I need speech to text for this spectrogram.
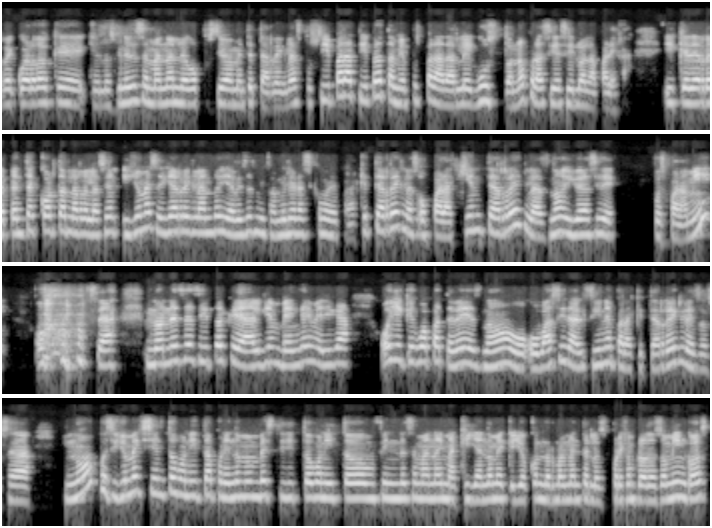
recuerdo que, que, los fines de semana luego positivamente te arreglas, pues sí, para ti, pero también pues para darle gusto, ¿no? Por así decirlo a la pareja. Y que de repente cortas la relación y yo me seguía arreglando y a veces mi familia era así como de, ¿para qué te arreglas? O ¿para quién te arreglas? ¿No? Y yo era así de, pues para mí, O sea, no necesito que alguien venga y me diga, oye, qué guapa te ves, ¿no? O, vas a ir al cine para que te arregles. O sea, no, pues si yo me siento bonita poniéndome un vestidito bonito un fin de semana y maquillándome, que yo con normalmente los, por ejemplo, los domingos,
